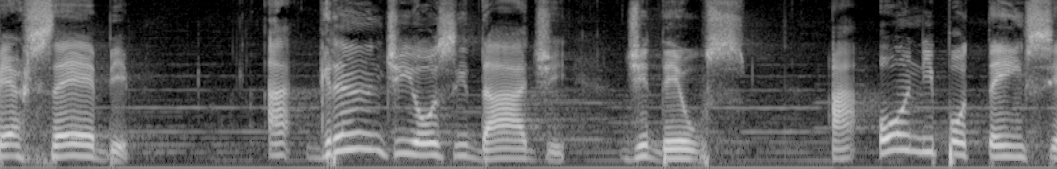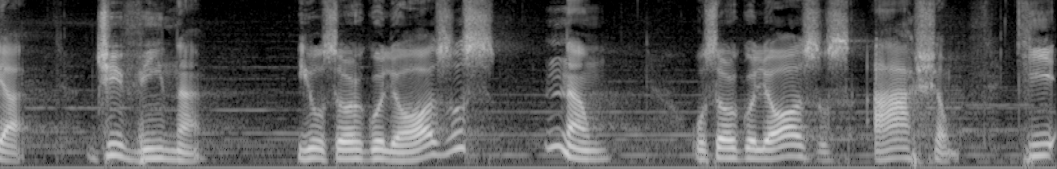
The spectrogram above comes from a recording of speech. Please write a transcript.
percebe a grandiosidade de Deus, a onipotência divina. E os orgulhosos, não. Os orgulhosos acham que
